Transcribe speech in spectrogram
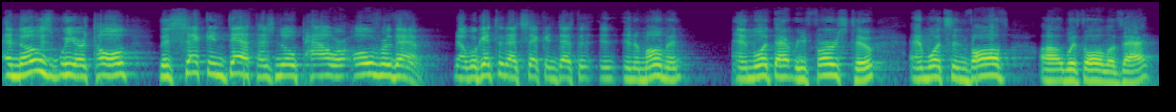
And those, we are told, the second death has no power over them. Now, we'll get to that second death in, in a moment and what that refers to and what's involved uh, with all of that.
